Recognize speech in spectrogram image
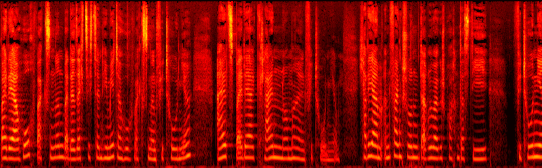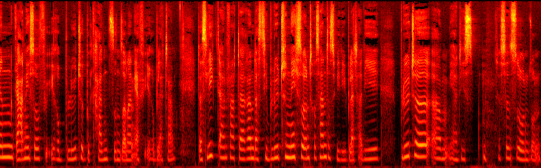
bei der hochwachsenden, bei der 60 Zentimeter hochwachsenden Fetonie als bei der kleinen normalen Fetonie. Ich hatte ja am Anfang schon darüber gesprochen, dass die Phytonien gar nicht so für ihre Blüte bekannt sind, sondern eher für ihre Blätter. Das liegt einfach daran, dass die Blüte nicht so interessant ist wie die Blätter. Die Blüte, ähm, ja, die ist, das ist so, so ein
